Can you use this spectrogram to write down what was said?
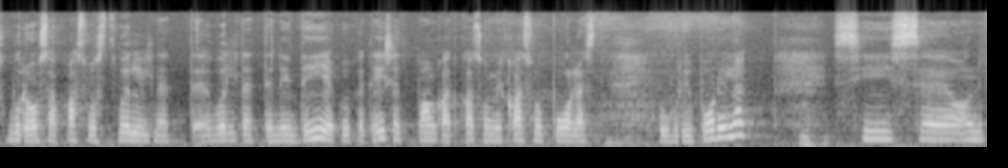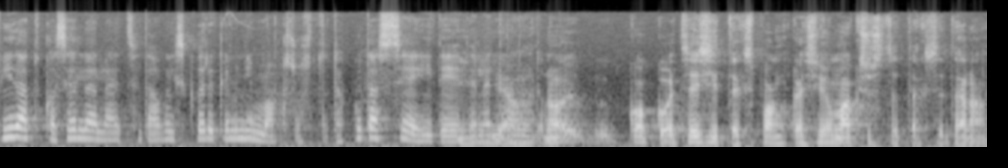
suure osa kasvust võlgnete, võlgnete nii teie kui ka teised pangad kasumi kasvu poolest Euriborile mm, -hmm. siis eh, on viidatud ka sellele, et seda võiks kõrgemini maksustada. kuidas see idee teile tundub? no kokkuvõttes esiteks pankasid ju maksustatakse täna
